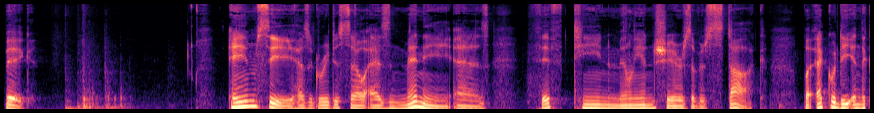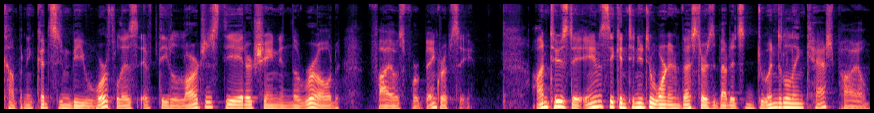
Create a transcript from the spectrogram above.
big. AMC has agreed to sell as many as 15 million shares of its stock but equity in the company could soon be worthless if the largest theater chain in the world files for bankruptcy. On Tuesday, AMC continued to warn investors about its dwindling cash pile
